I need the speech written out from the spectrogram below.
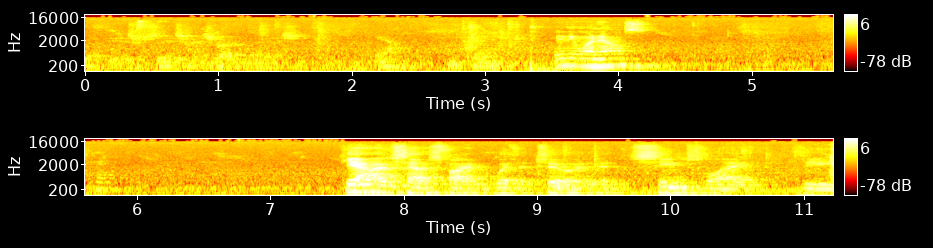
with the city attorney's recommendation. Yeah, okay. Anyone else? Okay. Yeah, I was satisfied with it too. It, it seems like the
